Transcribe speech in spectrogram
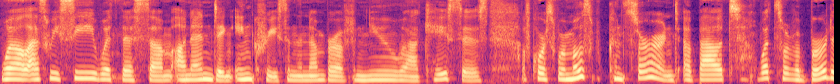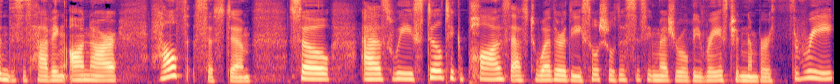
Well, as we see with this um, unending increase in the number of new uh, cases, of course, we're most concerned about what sort of a burden this is having on our health system. So, as we still take a pause as to whether the social distancing measure will be raised to number three,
